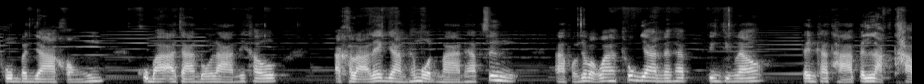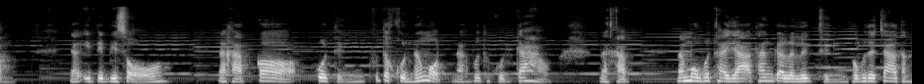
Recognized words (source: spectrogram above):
ภูมิปัญญาของครูบาอาจารย์โบราณที่เขาอักขระเลขยันทั้งหมดมานะครับ ซึ่งผมจะบอกว่าทุกยันนะครับ จริงๆแล้วเป็นคาถาเป็นหลักธรรม อย่างอิติปิโสนะครับ ก็พูดถึงพุทธคุณทั้งหมดนะครับพุทธคุณ9นะครับ นโมพุทธายะท่านก็ระลึกถึงพระพุทธเจ้าทั้ง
